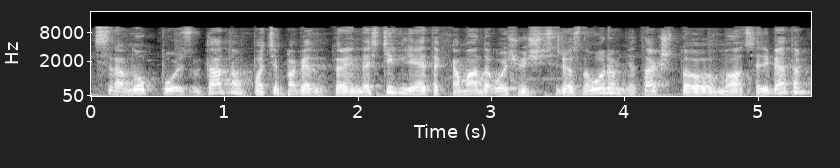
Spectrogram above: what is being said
все равно по результатам, по тем победам, которые они достигли, эта команда очень-очень серьезного уровня, так что молодцы ребята.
